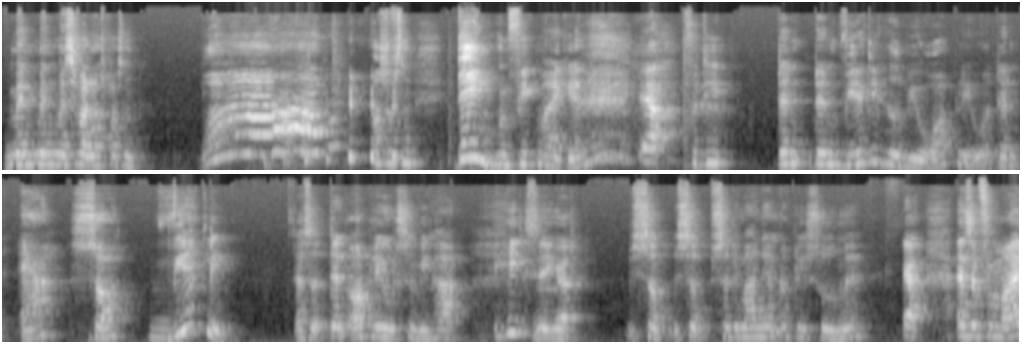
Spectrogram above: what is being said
Men, men, men så var det også bare sådan, what? Og så sådan, damn, hun fik mig igen. ja. Fordi den, den virkelighed, vi jo oplever, den er så virkelig. Altså den oplevelse, vi har. Helt sikkert. Så, så, så det er meget nemt at blive suget med. Ja, altså for mig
